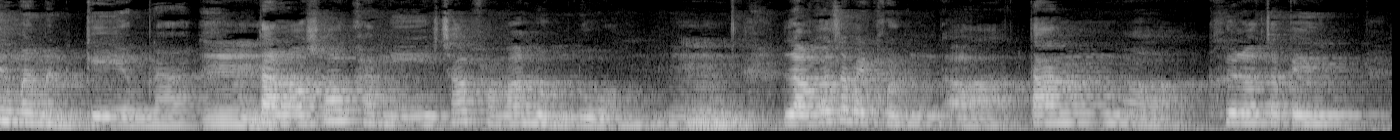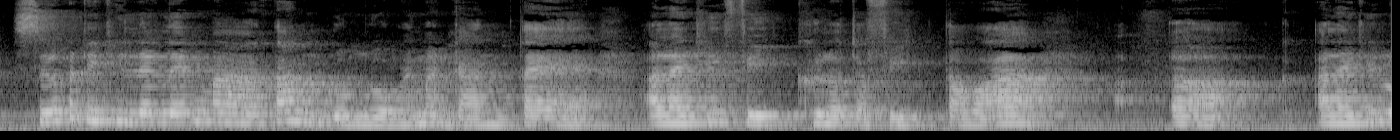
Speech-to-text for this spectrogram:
ริงๆมันเหมือนเกมนะอืมแต่เราชอบคำนี้ชอบคำว่าหลวมๆอืมอืมเราก็จะเป็นคนเอ่อตั้งเอ่อคือเราจะไป ซื้อปฏิทินเล็กๆมาตั้งรวมๆไม่เหมือนกัน แต่อะไรที่ฟิกคือเราจะฟิก แต่ว่าเอ่ออะไรที่ร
